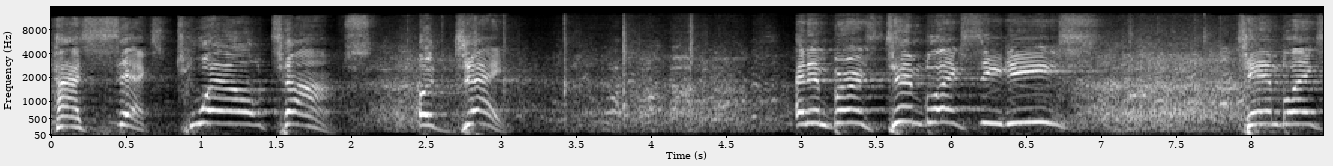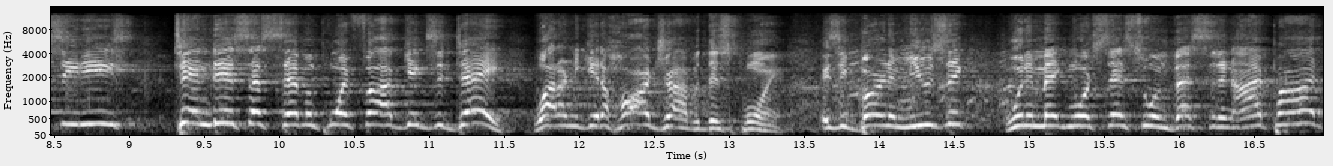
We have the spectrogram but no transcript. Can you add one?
Has sex 12 times a day. And then burns 10 blank CDs. 10 blank CDs, 10 discs, that's 7.5 gigs a day. Why don't he get a hard drive at this point? Is he burning music? Wouldn't it make more sense to invest in an iPod?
